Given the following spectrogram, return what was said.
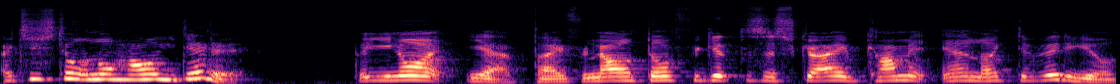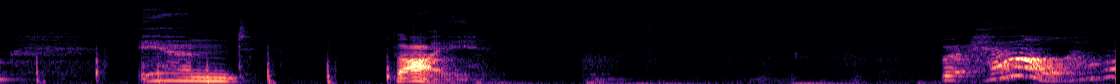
I just don't know how he did it. But you know what? Yeah, bye for now. Don't forget to subscribe, comment, and like the video. And bye. But how? How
